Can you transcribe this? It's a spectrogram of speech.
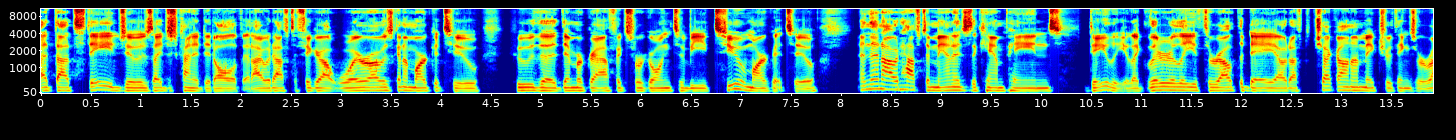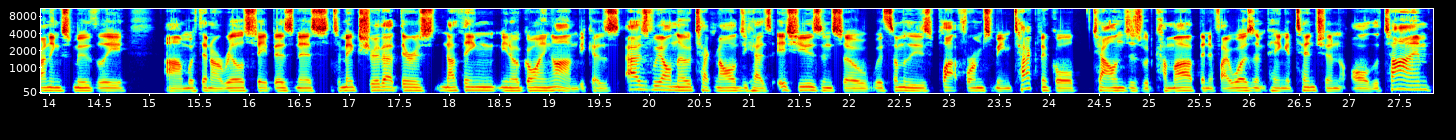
at that stage, it was I just kind of did all of it. I would have to figure out where I was going to market to, who the demographics were going to be to market to. And then I would have to manage the campaigns daily, like literally throughout the day. I would have to check on them, make sure things are running smoothly um, within our real estate business to make sure that there's nothing you know going on. Because as we all know, technology has issues, and so with some of these platforms being technical, challenges would come up. And if I wasn't paying attention all the time,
